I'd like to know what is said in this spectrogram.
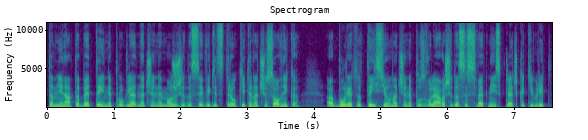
Тъмнината бе тъй непрогледна, че не можеше да се видят стрелките на часовника, а бурята тъй силна, че не позволяваше да се светне из клечка кибрид,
